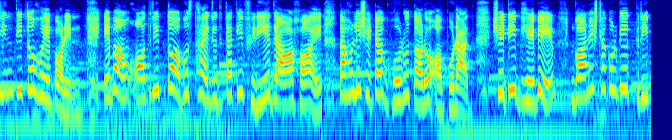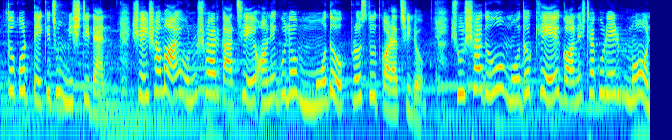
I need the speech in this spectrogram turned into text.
চিন্তিত হয়ে পড়েন এবং অতৃপ্ত অবস্থায় যদি তাকে ফিরিয়ে যাওয়া হয়, তাহলে সেটা ঘোরতর অপরাধ। সেটি ভেবে গণেশ ঠাকুরকে তৃপ্ত করতে কিছু মিষ্টি দেন। সেই সময় অনুসয়ার কাছে অনেকগুলো মোদক প্রস্তুত করা ছিল। সুস্বাদু মোদক খেয়ে গণেশ ঠাকুরের মন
